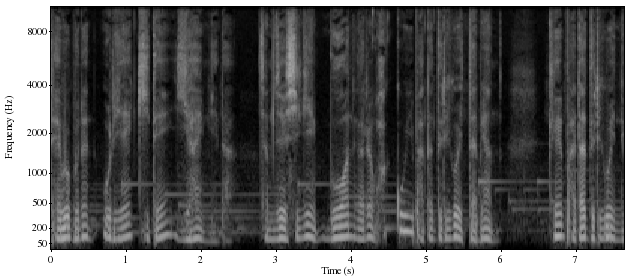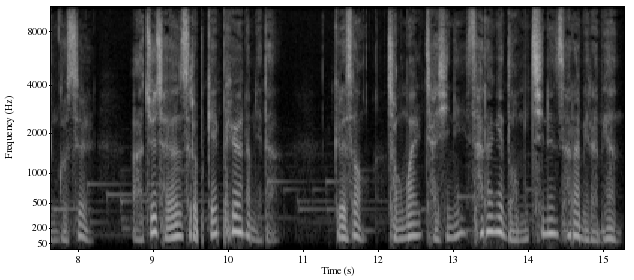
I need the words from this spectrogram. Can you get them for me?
대부분은 우리의 기대 이하입니다. 잠재의식이 무언가를 확고히 받아들이고 있다면 그 받아들이고 있는 것을 아주 자연스럽게 표현합니다. 그래서 정말 자신이 사랑에 넘치는 사람이라면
